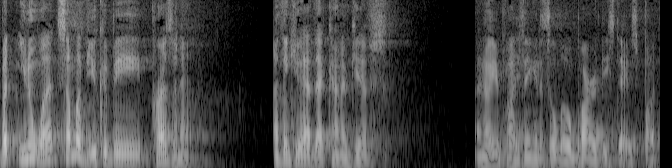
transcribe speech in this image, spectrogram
But you know what? Some of you could be president. I think you have that kind of gifts. I know you're probably thinking it's a low bar these days, but,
